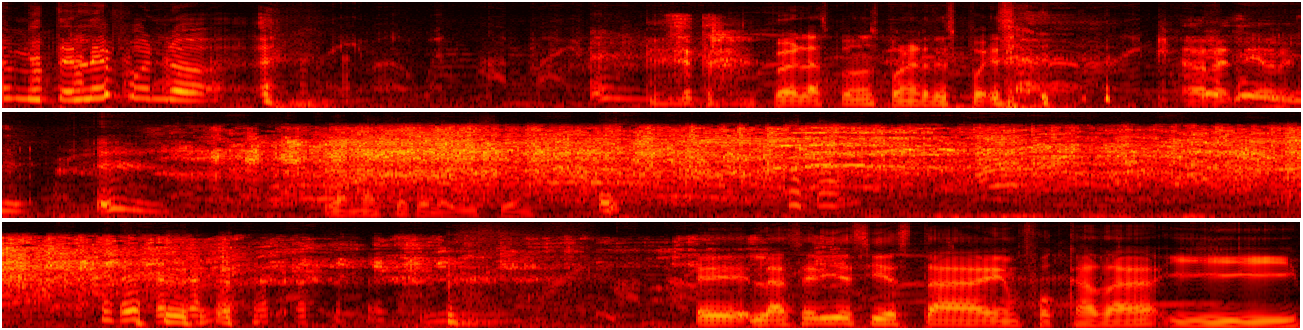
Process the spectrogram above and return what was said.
¡Ah, ¡Mi teléfono! Pero las podemos poner después. Ahora sí, ahora sí. La magia de la edición. Eh, la serie sí está enfocada y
